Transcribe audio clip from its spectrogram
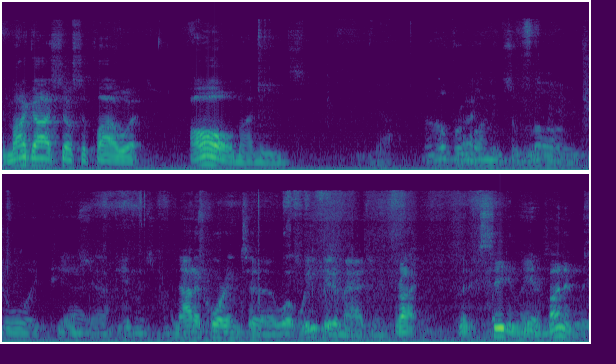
And my God shall supply what? All my needs. An overabundance of love, joy, peace, Yeah, yeah. forgiveness. Not according to what we could imagine. Right. But exceedingly Yes. abundantly.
